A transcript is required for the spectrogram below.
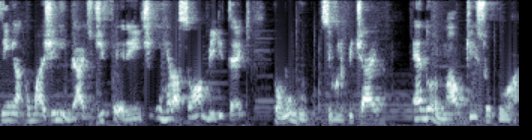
tenha uma agilidade diferente em relação ao Big Tech como o Google. Segundo Pichai, é normal que isso ocorra.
